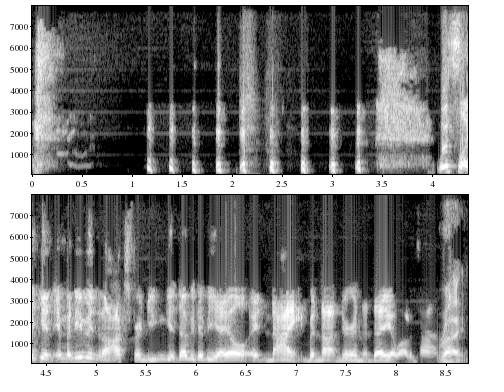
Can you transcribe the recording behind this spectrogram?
What's like in, I mean, even in Oxford, you can get WWL at night, but not during the day a lot of times. Right.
